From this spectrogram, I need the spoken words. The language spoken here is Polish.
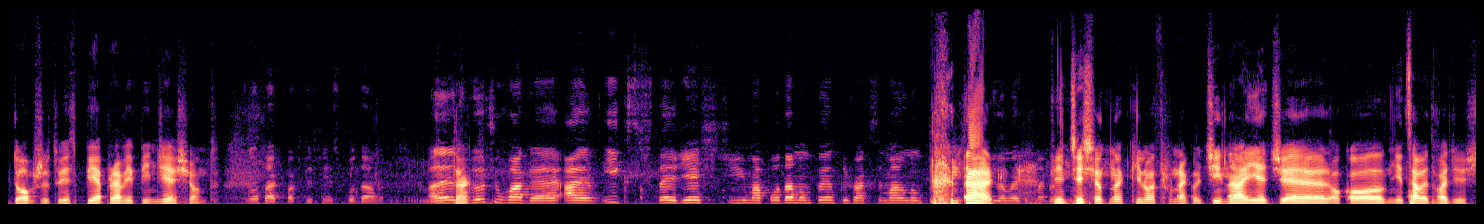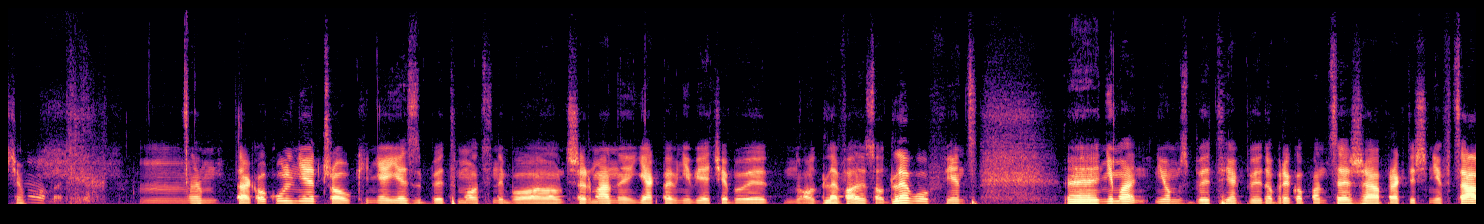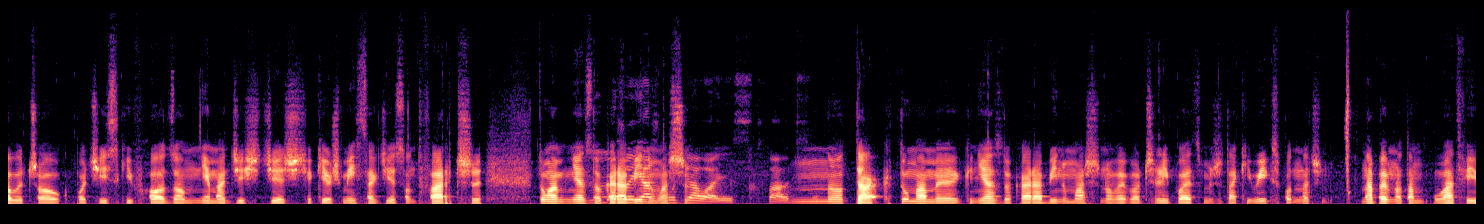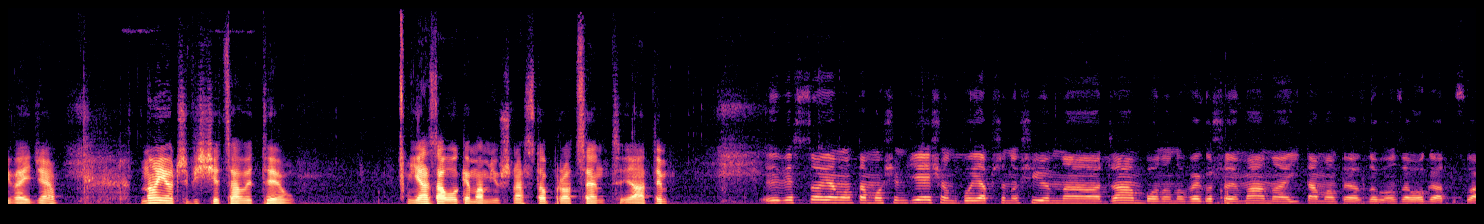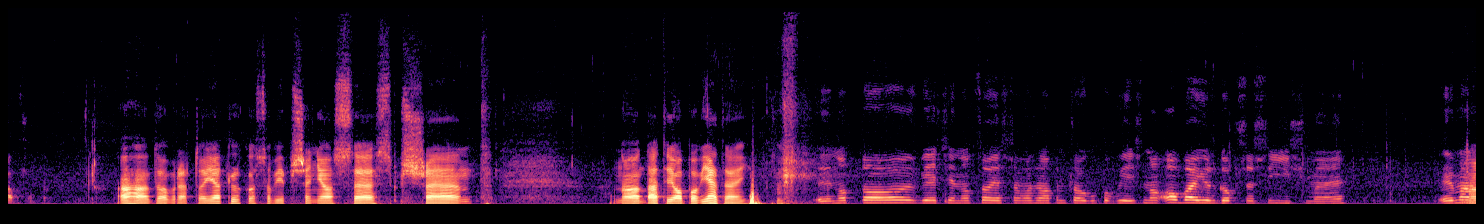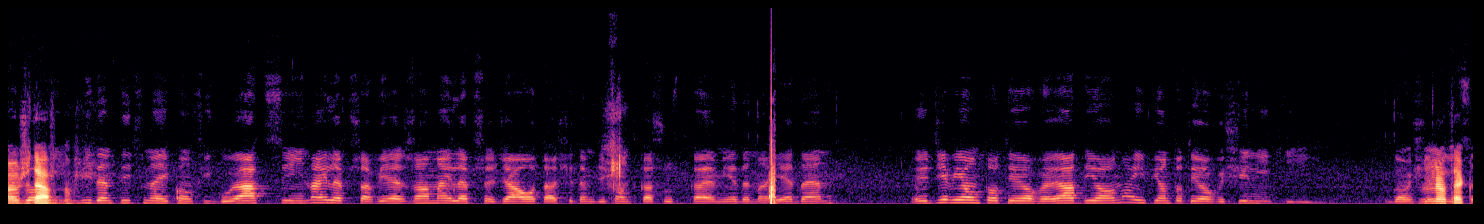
Dobrze, tu jest pie- prawie 50. No tak, faktycznie jest podane. Ale tak. zwróć uwagę, AMX40 ma podaną prędkość maksymalną Tak, 50 km na godzinę. 50 na km na godzinę, a jedzie około niecałe 20. No tak. Mm, tak, ogólnie czołg nie jest zbyt mocny, bo Shermany, jak pewnie wiecie, były no, odlewa z odlewów, więc nie mają zbyt jakby dobrego pancerza, praktycznie w cały czołg pociski wchodzą, nie ma gdzieś, gdzieś jakiegoś miejsca, gdzie są twardszy. Tu mam gniazdo no karabinu maszyn... jest twardsze. No tak, tu mamy gniazdo karabinu maszynowego, czyli powiedzmy, że taki Wix, pod, znaczy, na pewno tam łatwiej wejdzie. No i oczywiście cały tył. Ja załogę mam już na 100%, a ty? Y, Wiesz co, ja mam tam 80, bo ja przenosiłem na Jumbo, na nowego Shermana i tam mam teraz dobrą załogę, a tu słabszą. Aha, dobra, to ja tylko sobie przeniosę sprzęt. No, daty opowiadaj. Y, No to wiecie, no co jeszcze można o tym czołgu powiedzieć? No obaj już go przeszliśmy. Y, Mamy No już go dawno. W identycznej konfiguracji, najlepsza wieża, najlepsze działo, ta 76 M1 na 1 y, dziewiątotierowe radio, no i piątotierowy silnik i gąsienicę. No tak.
